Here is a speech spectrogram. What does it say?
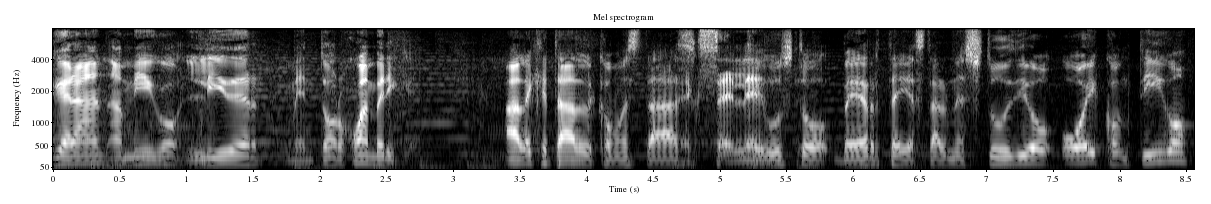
gran amigo, líder, mentor Juan Beriken. Ale, ¿qué tal? ¿Cómo estás? Excelente. Qué gusto verte y estar en el estudio hoy contigo.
